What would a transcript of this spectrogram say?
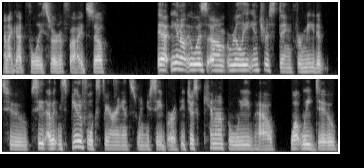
and I got fully certified. So uh, you know, it was um, really interesting for me to to see. I mean, it's beautiful experience when you see birth. You just cannot believe how what we do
